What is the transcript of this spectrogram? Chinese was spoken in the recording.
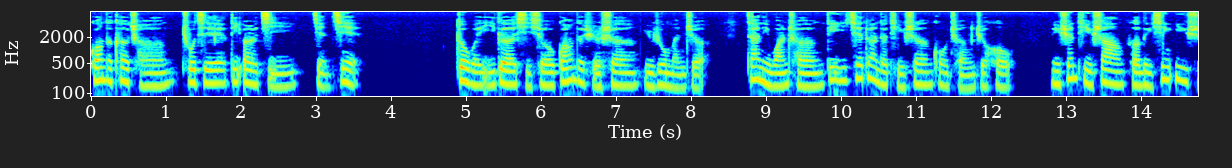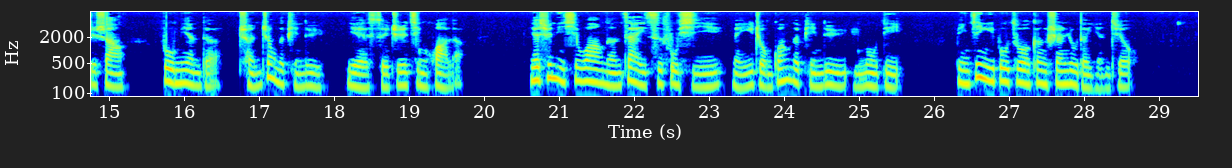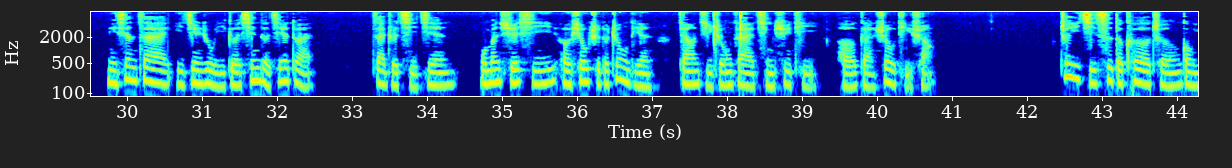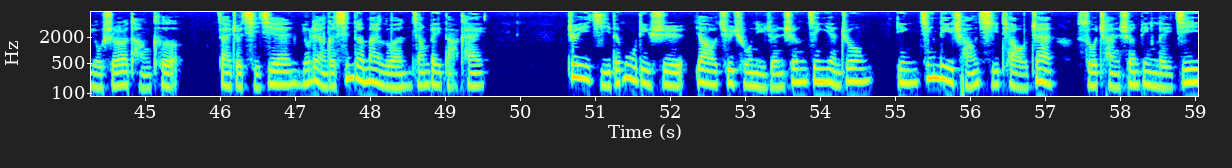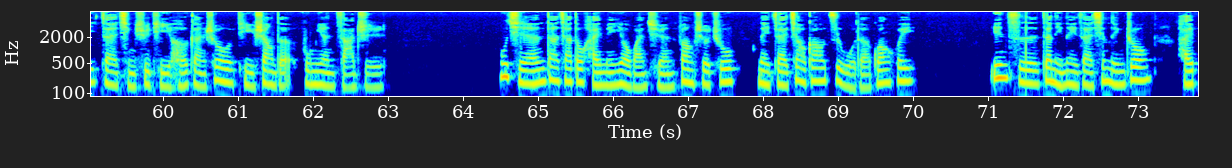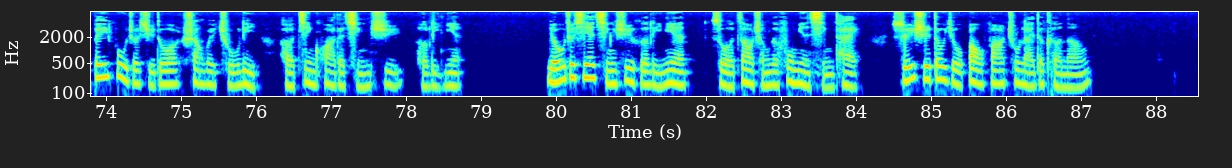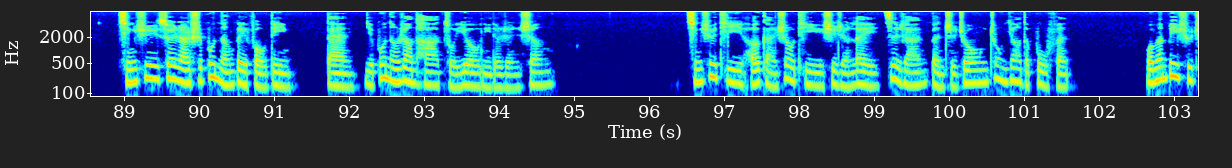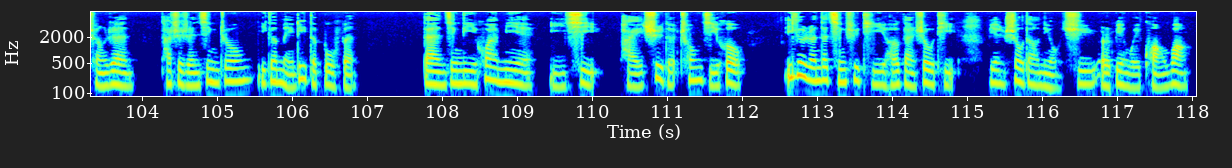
光的课程初阶第二集简介。作为一个喜修光的学生与入门者，在你完成第一阶段的提升过程之后，你身体上和理性意识上负面的沉重的频率也随之进化了。也许你希望能再一次复习每一种光的频率与目的，并进一步做更深入的研究。你现在已进入一个新的阶段，在这期间，我们学习和修持的重点将集中在情绪体和感受体上。这一集次的课程共有十二堂课，在这期间有两个新的脉轮将被打开。这一集的目的是要去除你人生经验中因经历长期挑战。所产生并累积在情绪体和感受体上的负面杂质，目前大家都还没有完全放射出内在较高自我的光辉，因此在你内在心灵中还背负着许多尚未处理和进化的情绪和理念，由这些情绪和理念所造成的负面形态，随时都有爆发出来的可能。情绪虽然是不能被否定，但也不能让它左右你的人生。情绪体和感受体是人类自然本质中重要的部分。我们必须承认，它是人性中一个美丽的部分。但经历幻灭、遗弃、排斥的冲击后，一个人的情绪体和感受体便受到扭曲而变为狂妄。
